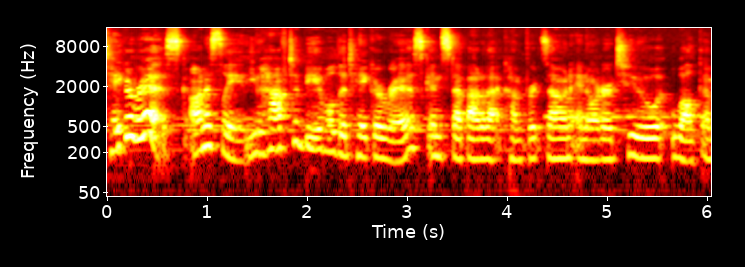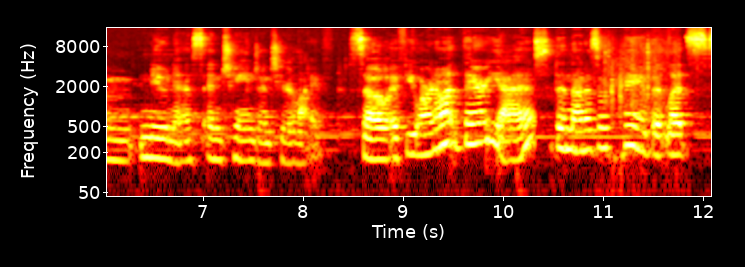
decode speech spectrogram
take a risk. Honestly, you have to be able to take a risk and step out of that comfort zone in order to welcome newness and change into your life. So if you are not there yet, then that is okay, but let's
